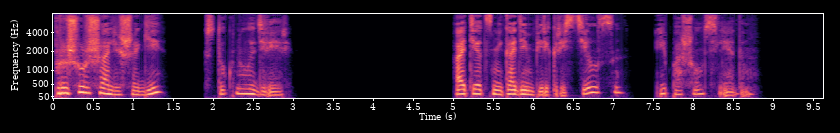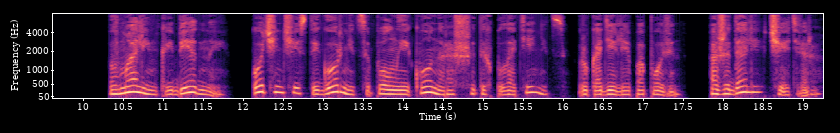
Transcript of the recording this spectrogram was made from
Прошуршали шаги, стукнула дверь. Отец Никодим перекрестился и пошел следом. В маленькой, бедной, очень чистой горнице, полной иконы, расшитых полотенец, рукоделия Поповин, ожидали четверо.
